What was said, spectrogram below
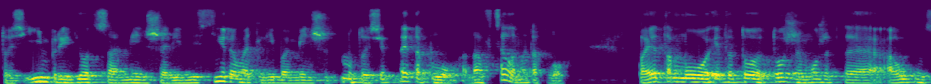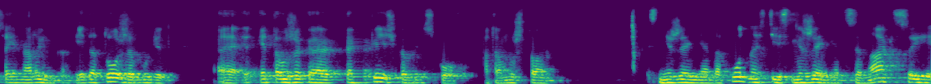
То есть им придется меньше реинвестировать, либо меньше, ну, то есть это, это плохо, да, в целом это плохо. Поэтому это то, тоже может э, аукнуться и на рынках. Это тоже будет это уже копеечка рисков, потому что снижение доходности, снижение цен акций,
